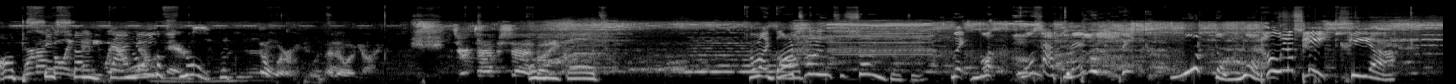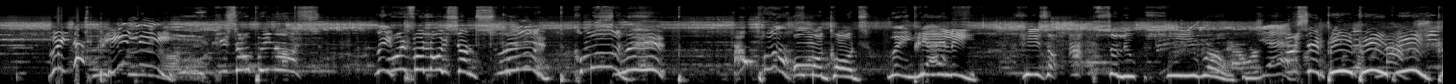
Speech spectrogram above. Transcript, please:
Our We're system down on the theirs. floor. Don't worry, I know a guy. It's your time to shine, Oh buddy. my god. Oh my Our god. time to somebody. Wait, what? What's happening? What the what? Polar Peak here. Wait, that's Peely. He's helping us! Wait, Drive a oh license! Slip! Come on! Slip! help us. Oh my god! Wait, Peely! He's an absolute hero! Yes. I said B, B, B, B!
